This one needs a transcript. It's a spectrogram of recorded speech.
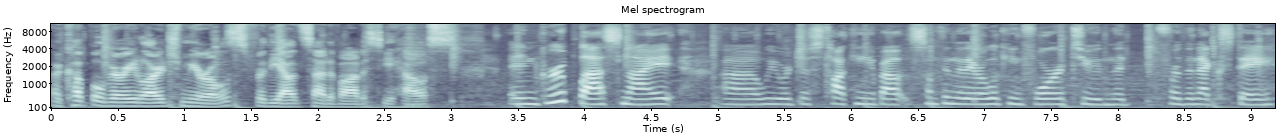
a couple very large murals for the outside of Odyssey House. In group last night, uh, we were just talking about something that they were looking forward to the, for the next day,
